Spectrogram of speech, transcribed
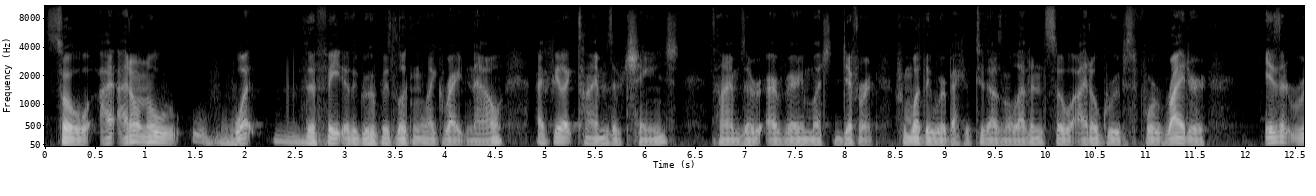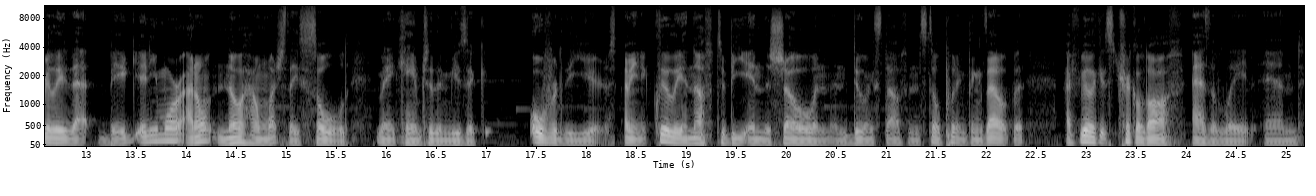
so I, I don't know what the fate of the group is looking like right now. I feel like times have changed. Times are, are very much different from what they were back in 2011. So idol groups for Rider isn't really that big anymore. I don't know how much they sold when it came to the music over the years. I mean, clearly enough to be in the show and, and doing stuff and still putting things out, but I feel like it's trickled off as of late. And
